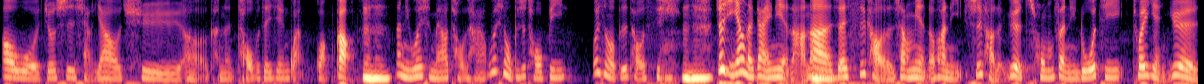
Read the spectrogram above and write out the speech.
哦，我就是想要去呃，可能投这间广广告，嗯哼，那你为什么要投它？为什么不是投 B？为什么不是投 C？嗯哼，就一样的概念啦。那所以思考的上面的话，你思考的越充分，你逻辑推演越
